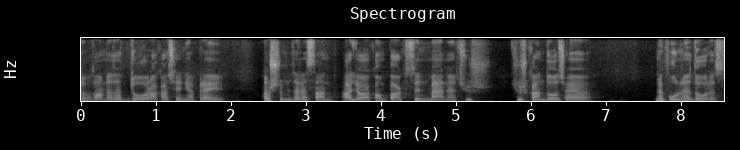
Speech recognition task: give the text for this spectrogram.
domethonë edhe dora ka qenë një prej, është shumë interesant. Ala e kom pak si në mene, qysh, qysh ka ndodhë qajo me punën e dorës.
